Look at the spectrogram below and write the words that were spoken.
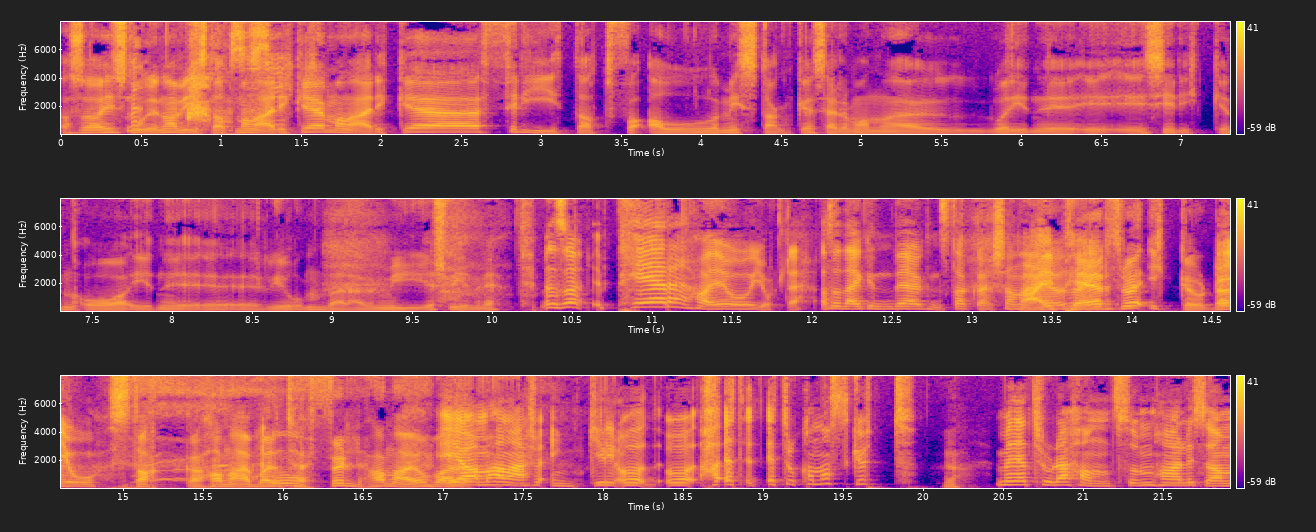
Altså, Historien har vist at man er, ikke, man er ikke fritatt for all mistanke, selv om man eh, går inn i, i, i kirken og inn i religionen. Der er det mye svineri. Men så, Per har jo gjort det. Altså, det er det er stakkars. Nei, jo Per tror jeg ikke har gjort det. Jo. Stakkar. Han er jo bare en tøffel. Han er jo bare Ja, men han er så enkel, og, og jeg, jeg, jeg tror ikke han har skutt. Ja. Men jeg tror det er han som har liksom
